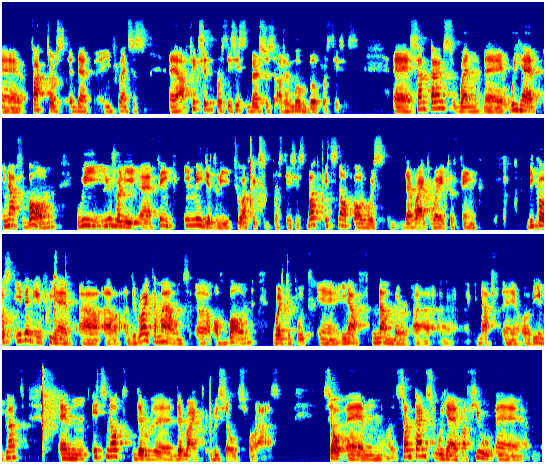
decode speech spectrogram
factors that influences a fixed prosthesis versus a removable prosthesis. Uh, sometimes when uh, we have enough bone, we usually uh, think immediately to a fixed prosthesis, but it's not always the right way to think. Because even if we have uh, uh, the right amount of bone where to put enough number, enough of implant, um, it's not the, the right resource for us. So um, sometimes we have a few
